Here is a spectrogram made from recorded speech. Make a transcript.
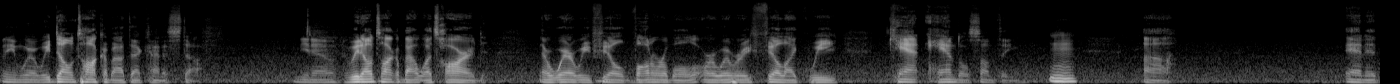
I mean, where we don't talk about that kind of stuff. You know, we don't talk about what's hard or where we feel vulnerable or where we feel like we can't handle something. hmm Uh, and it,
